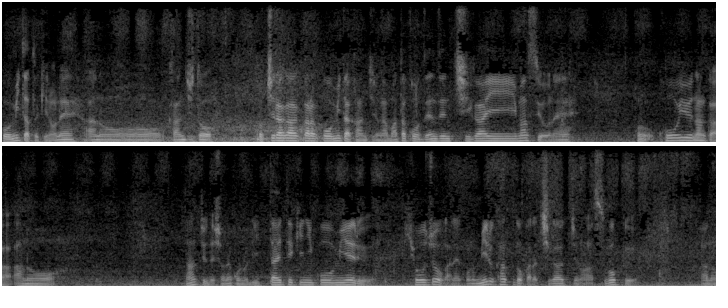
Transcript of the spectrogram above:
こう見た時のね、あのー、感じとこちら側からこう見た感じがまたこう全然違いますよね。このこういうなんかあの何て言うんでしょうねこの立体的にこう見える表情がねこの見る角度から違うっていうのはすごくあのー、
